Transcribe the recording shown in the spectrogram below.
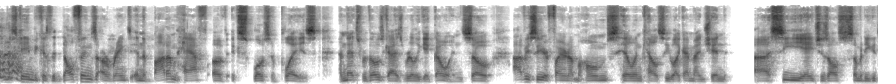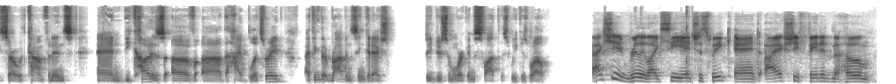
in this game because the Dolphins are ranked in the bottom half of explosive plays, and that's where those guys really get going. So, obviously, you're firing up Mahomes, Hill, and Kelce, like I mentioned. Uh, CEH is also somebody you could start with confidence, and because of uh, the high blitz rate, I think that Robinson could actually do some work in the slot this week as well. I actually really like CEH this week, and I actually faded Mahomes,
